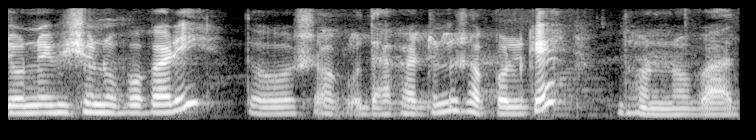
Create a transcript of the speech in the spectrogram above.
জন্য ভীষণ উপকারী। তো দেখার জন্য সকলকে ধন্যবাদ।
